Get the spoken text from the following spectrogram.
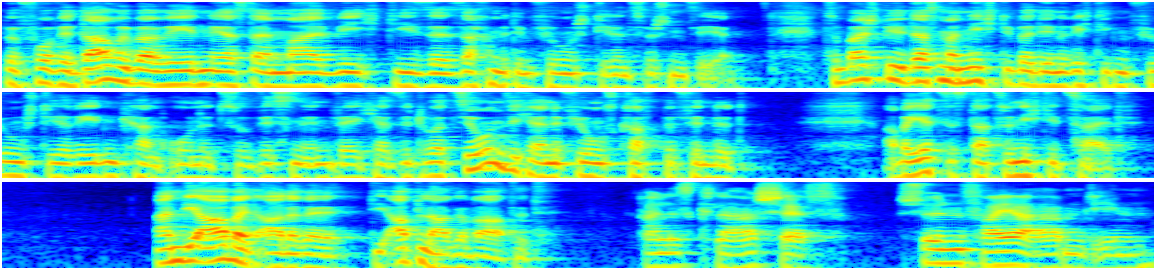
bevor wir darüber reden, erst einmal, wie ich diese Sache mit dem Führungsstil inzwischen sehe. Zum Beispiel, dass man nicht über den richtigen Führungsstil reden kann, ohne zu wissen, in welcher Situation sich eine Führungskraft befindet. Aber jetzt ist dazu nicht die Zeit. An die Arbeit, Adere, die Ablage wartet. Alles klar, Chef. Schönen Feierabend Ihnen.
